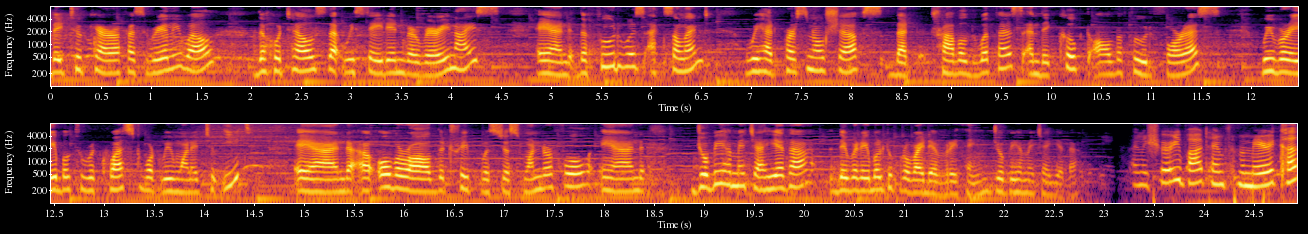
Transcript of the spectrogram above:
They took care of us really well. The hotels that we stayed in were very nice and the food was excellent. We had personal chefs that traveled with us and they cooked all the food for us. We were able to request what we wanted to eat and uh, overall the trip was just wonderful and जो भी हमें चाहिए था they were able to provide everything जो भी हमें चाहिए था I'm Ashuri Bhatt. I'm from America,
